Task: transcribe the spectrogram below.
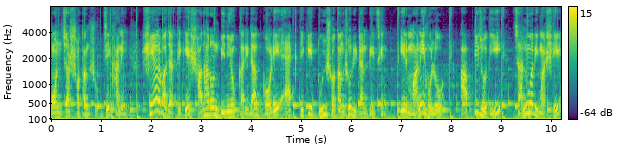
পঞ্চাশ শতাংশ, যেখানে শেয়ার বাজার থেকে সাধারণ বিনিয়োগকারীরা গড়ে এক থেকে দুই শতাংশ রিটার্ন পেয়েছেন। এর মানে হলো, আপনি যদি জানুয়ারি মাসে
